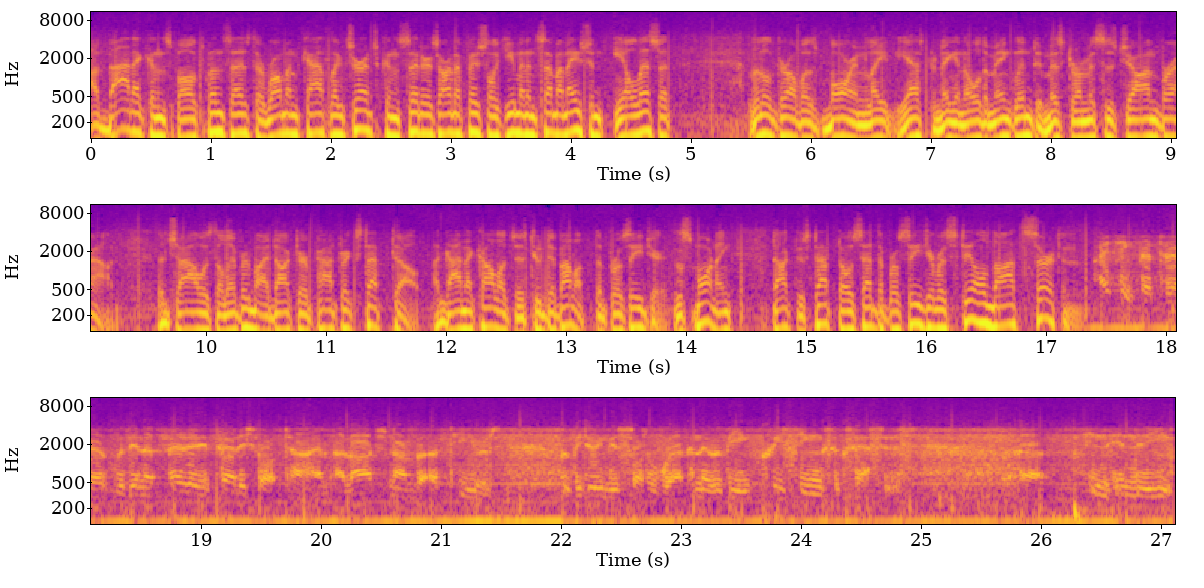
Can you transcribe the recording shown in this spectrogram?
a Vatican spokesman says the Roman Catholic Church considers artificial human insemination illicit. Little girl was born late yesterday in Oldham, England to Mr. and Mrs. John Brown. The child was delivered by Dr. Patrick Steptoe, a gynecologist who developed the procedure. This morning, Dr. Steptoe said the procedure is still not certain. I think that uh, within a fairly, fairly short time, a large number of teams will be doing this sort of work, and there will be increasing successes uh, in, in the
